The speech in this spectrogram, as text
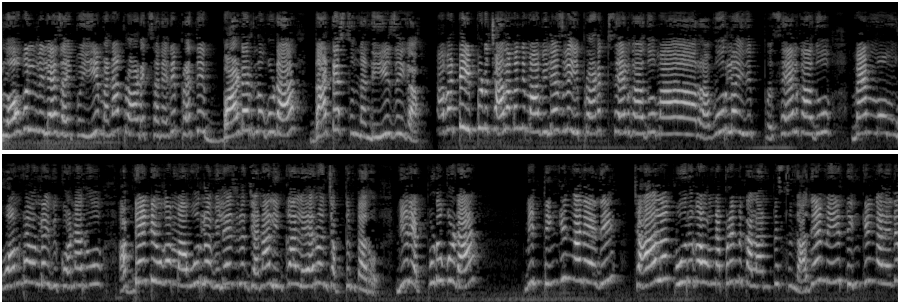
గ్లోబల్ విలేజ్ అయిపోయి మన ప్రోడక్ట్స్ అనేది ప్రతి బార్డర్ను కూడా అండి ఈజీగా. కాబట్టి ఇప్పుడు చాలా మంది మా విలేజ్లో ఈ ప్రోడక్ట్ సేల్ కాదు మా ఊర్లో ఇది సేల్ కాదు. మేము హోమ్ టౌన్లో ఇవి కొనరు. అప్డేటివ్గా మా ఊర్లో విలేజ్లో జనాలు ఇంకా లేరు అని చెప్తుంటారు. మీరు ఎప్పుడు కూడా మీ థింకింగ్ అనేది చాలా పూరుగా ఉన్నప్పుడే మీకు అలా అనిపిస్తుంది. అదే మీ థింకింగ్ అనేది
